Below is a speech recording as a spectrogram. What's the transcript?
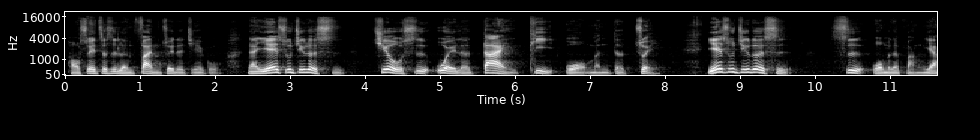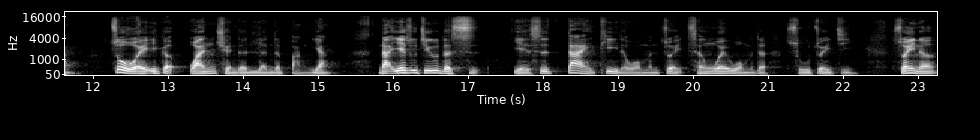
好，所以这是人犯罪的结果。那耶稣基督的死就是为了代替我们的罪。耶稣基督的死是我们的榜样，作为一个完全的人的榜样。那耶稣基督的死也是代替了我们罪，成为我们的赎罪祭。所以呢，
